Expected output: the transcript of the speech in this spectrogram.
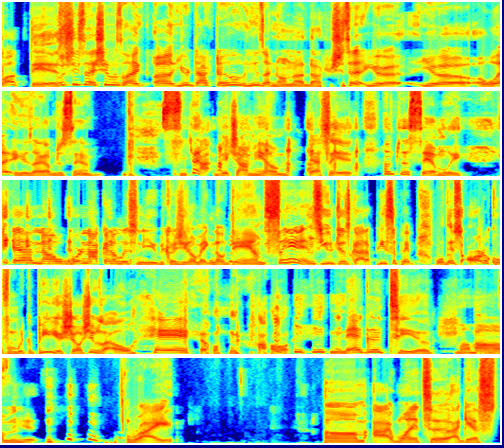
"Fuck this." What she said? She was like, uh, "You're Doctor Who." He was like, "No, I'm not a doctor." She said, "You're you're a what?" He was like, "I'm just Sam. I- bitch, I'm him. That's it. I'm just Sam Lee." Yeah, no, we're not going to listen to you because you don't make no damn sense. You just got a piece of paper. Well, this article from Wikipedia shows she was like, oh, hell no. Negative. My mom Um, said. Right. Um, I wanted to, I guess,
